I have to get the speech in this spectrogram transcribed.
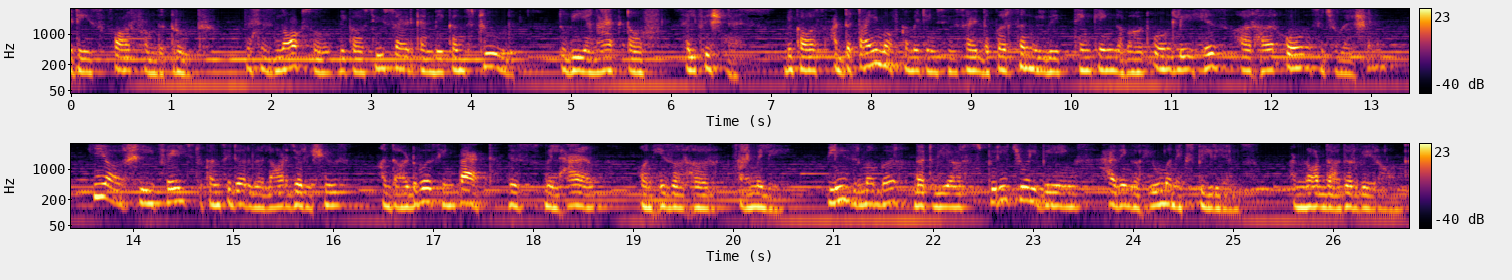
It is far from the truth. This is not so because suicide can be construed to be an act of selfishness. Because at the time of committing suicide, the person will be thinking about only his or her own situation. He or she fails to consider the larger issues and the adverse impact this will have on his or her family. Please remember that we are spiritual beings having a human experience and not the other way around.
